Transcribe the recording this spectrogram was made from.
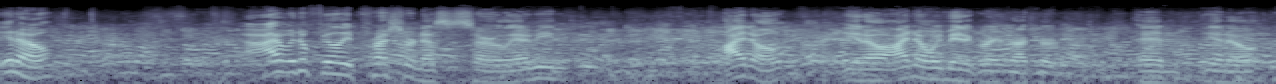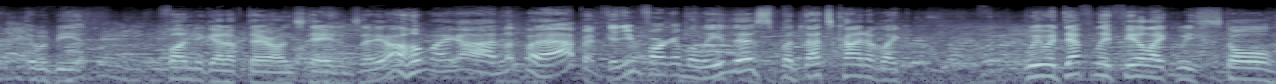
you know, I don't feel any pressure necessarily. I mean, I don't. You know, I know we made a great record. And, you know, it would be fun to get up there on stage and say, oh my God, look what happened. Can you fucking believe this? But that's kind of like, we would definitely feel like we stole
